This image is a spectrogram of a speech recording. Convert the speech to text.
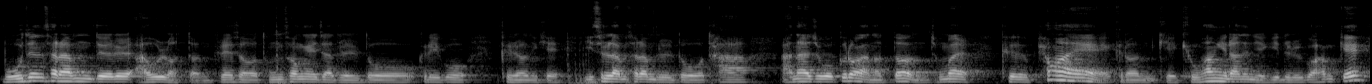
모든 사람들을 아울렀던 그래서 동성애자들도 그리고 그런 이렇게 이슬람 사람들도 다 안아주고 끌어안았던 정말 그 평화의 그런 이렇게 교황이라는 얘기들과 함께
